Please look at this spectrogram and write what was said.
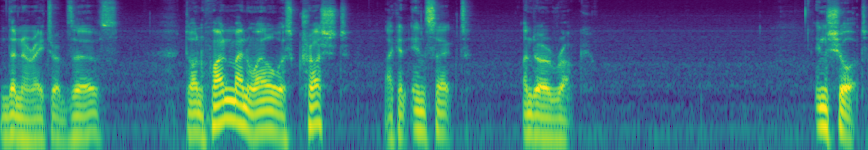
the narrator observes, Don Juan Manuel was crushed like an insect under a rock. In short,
